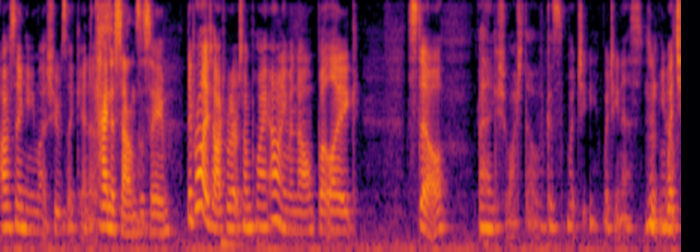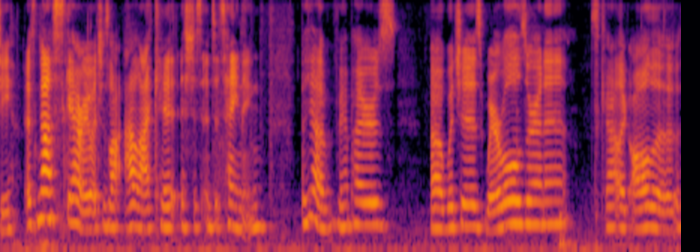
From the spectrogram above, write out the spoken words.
I was thinking that she was like in it. Kind of sounds the same. They probably talked about it at some point. I don't even know, but like, still, I think you should watch it though because witchy, witchiness. you know. Witchy. It's not scary, which is why I like it. It's just entertaining. But yeah, vampires, uh, witches, werewolves are in it. It's got like all the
